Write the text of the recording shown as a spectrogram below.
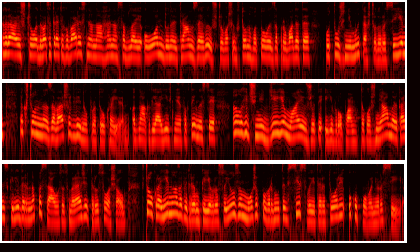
Нагадаю, що 23 вересня на генасаблеї ООН Дональд Трамп заявив, що Вашингтон готовий запровадити потужні мита щодо Росії, якщо не завершить війну проти України. Однак для їхньої ефективності аналогічні дії має вжити і Європа. Того ж дня американський лідер написав у соцмережі True Social, що Україна за підтримки Євросоюзу може повернути всі свої території, окуповані Росією.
